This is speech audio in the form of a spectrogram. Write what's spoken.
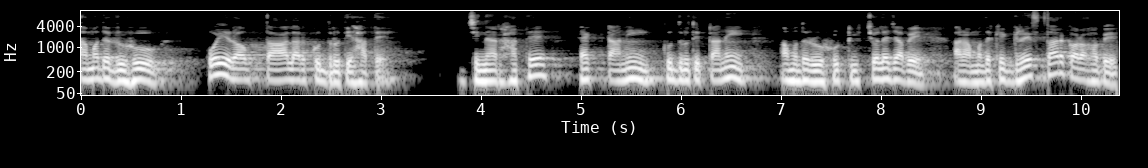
আমাদের রুহু ওই রব তালার কুদরতি হাতে। জিনার হাতে এক টানি কুদরতি টানে আমাদের রুহুটি চলে যাবে আর আমাদেরকে গ্রেফতার করা হবে।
